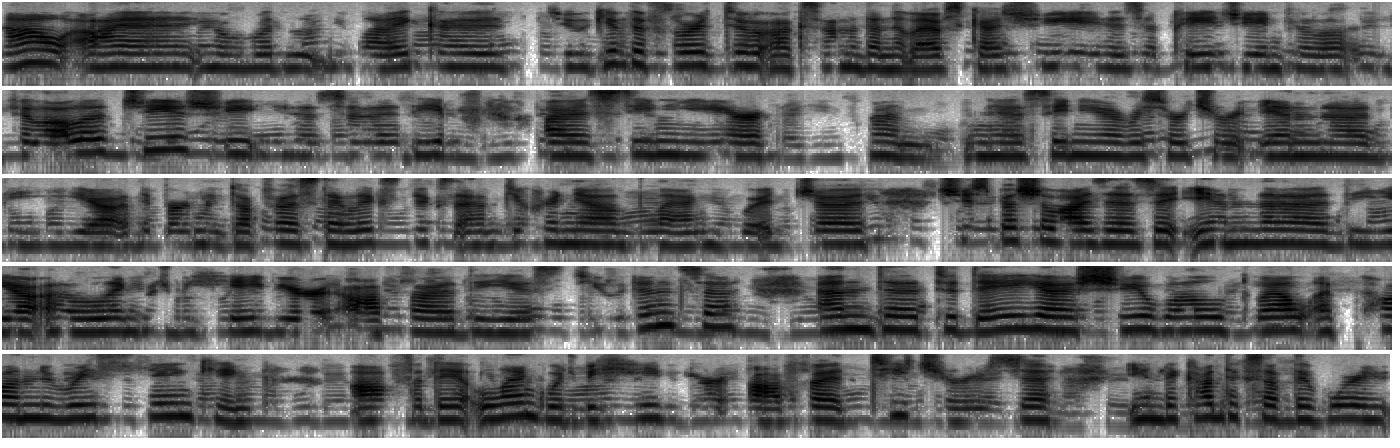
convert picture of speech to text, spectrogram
Now I would like uh, to give the floor to Oksana Danylevska. She is a PhD in philo philology. She is uh, the uh, senior um, senior researcher in uh, the uh, Department of uh, Stylistics and Ukrainian language. She specializes in the language behavior of the students, and today she will dwell upon rethinking of the language behavior of teachers in the context of the war in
